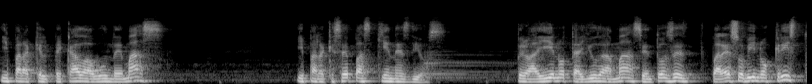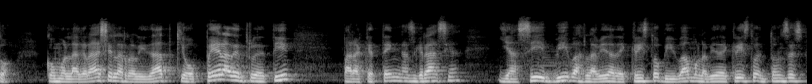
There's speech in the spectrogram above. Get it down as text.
y para que el pecado abunde más y para que sepas quién es Dios. Pero ahí no te ayuda más. Entonces, para eso vino Cristo, como la gracia y la realidad que opera dentro de ti, para que tengas gracia y así vivas la vida de Cristo, vivamos la vida de Cristo, entonces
